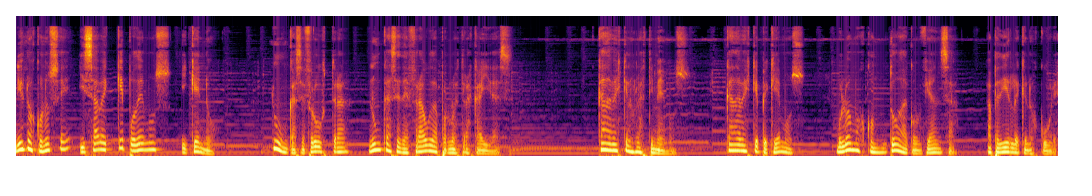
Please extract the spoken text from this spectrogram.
Dios nos conoce y sabe qué podemos y qué no. Nunca se frustra, nunca se defrauda por nuestras caídas. Cada vez que nos lastimemos, cada vez que pequemos, volvamos con toda confianza a pedirle que nos cure.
